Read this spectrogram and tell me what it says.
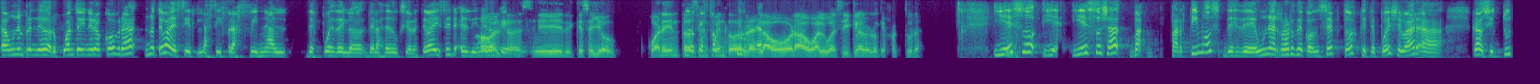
a un, emprendedor cuánto dinero cobra, no te va a decir la cifra final después de, las deducciones, te va a decir el dinero que... Te va a decir, qué sé yo, 40, 50 dólares la hora o algo así, claro, lo que factura. Y eso, y, eso ya partimos desde un error de conceptos que te puede llevar a, claro, si tú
